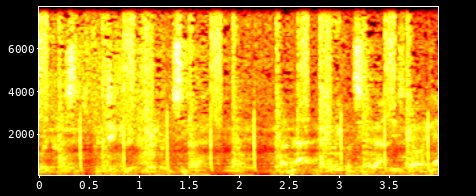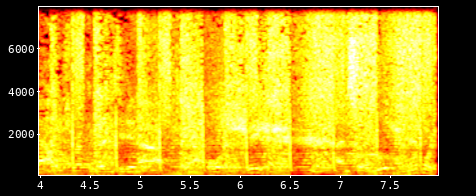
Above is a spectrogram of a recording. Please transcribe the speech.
frequencies, particular frequency band. And that frequency band is going out, it's represented in our order of. And so we'll memory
